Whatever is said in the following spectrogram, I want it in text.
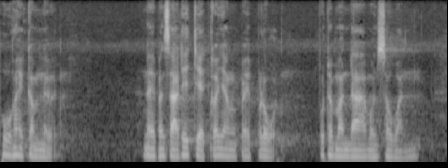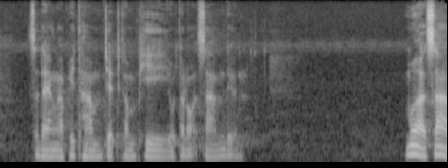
ผู้ให้กำเนิด ในพรรษาที่เจ็ดก็ยังไปโปรดพุทธมารดาบนสวรรค์ แสดงอภิธรรมเจ็ดคำพีอยู่ตลอดสามเดือน เมื่อทราบ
